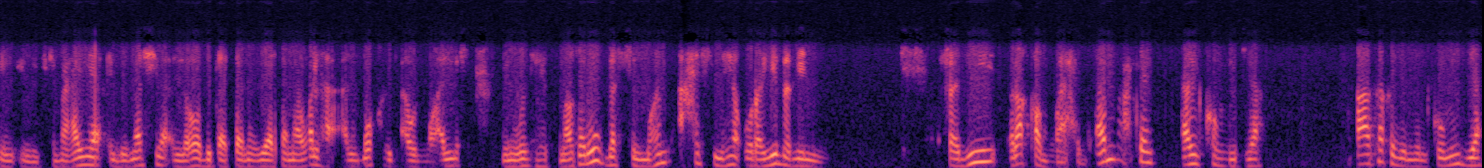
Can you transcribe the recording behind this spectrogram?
الاجتماعية اللي ماشية اللي هو يتناولها المخرج أو المؤلف من وجهة نظره. بس المهم أحس إن هي قريبة مني. فدي رقم واحد. أما حكاية الكوميديا أعتقد إن الكوميديا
